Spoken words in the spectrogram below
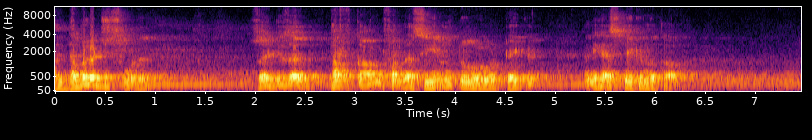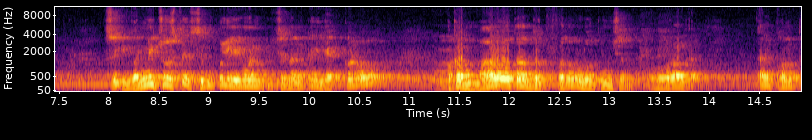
అది డబుల్ ఎడ్జ్ స్వోర్డ్ అది. So it is a tough call for the CM to take it and he has taken the call so ఇవన్నీ చూస్తే సింపుల్ ఏమనిపించిందంటే ఎక్కడో ఒక మానవతా దృక్పథం లోపించింది ఓవరాల్గా అని కొంత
